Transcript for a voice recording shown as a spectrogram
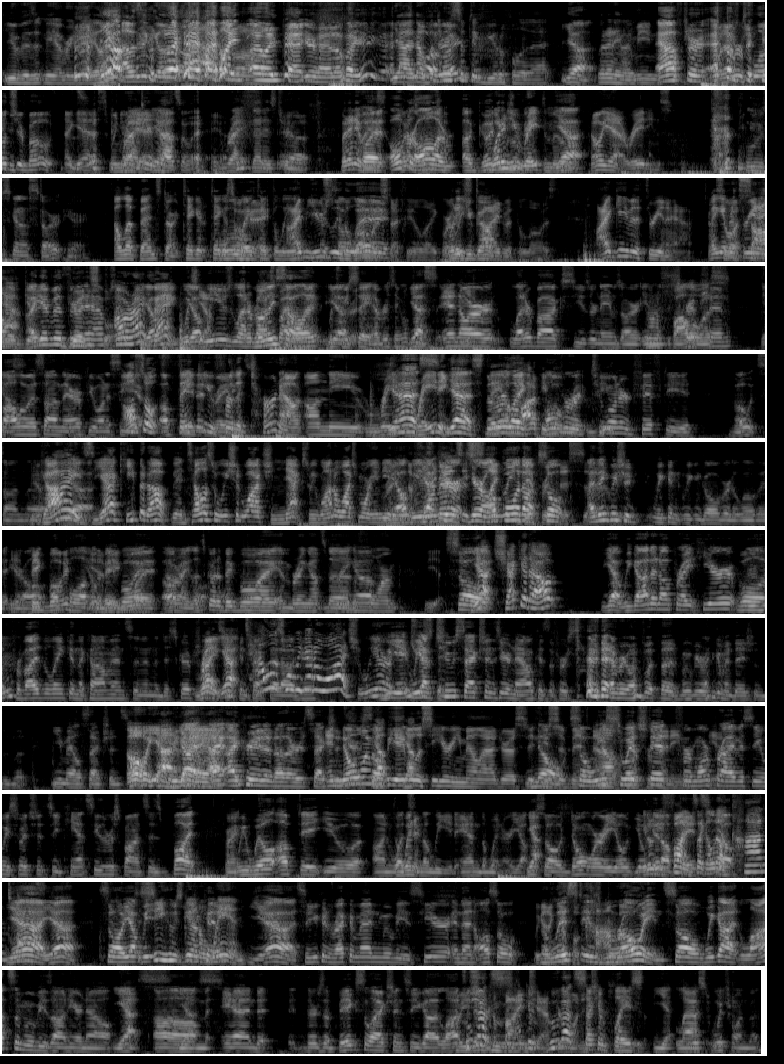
you visit me every day. Like, Yeah. how's it going? Like, I like Uh, I like pat your head. I'm like, hey, guys, yeah, I know, but on, there is something beautiful to that. Yeah. But anyway, I mean After whatever after floats your boat, I guess. When you're Right, after you dead. yeah. pass away. Yeah. right, that is true. Yeah. But anyways, But overall, a, a good. What did you rate the movie? Yeah. Oh yeah, ratings. Who's gonna start here? I'll let Ben start. Take it. Take us away. Okay. Take the lead. I'm usually the the way. lowest. I feel like, or What at did least you go? tied with the lowest. I gave it a three and a half. I gave so it a three and a solid half. Good, I gave it a three good and a half, score. too. All right, Yep. bang. Which Yep. we use Letterboxd Really by solid, the way, which yeah. we say every single time. Yes, and Yeah. our Letterboxd usernames are you in wanna the follow us, description. yes. Follow us on there if you want to see. Also, thank you for the turnout on the ra- yes, rating. Yes, there They- were a like lot of people over ra- 250 votes on the Guys, Yeah. yeah. keep it up and tell us what we should watch next. We want to watch more Indian Yep. movies. Yeah, format's here, is here, I'll slightly pull it up. So this, I think uh, we should we can we can go over it a little bit here. Yeah, I'll, Big I'll Boy? pull up Yeah, the big, big boy. boy. All Oh, right, let's oh, go to Big. Boy and bring up the, bring the up- form. Yeah. So yeah, check it out. Yeah, we got it up right here. We'll Mhm. provide the link in the comments and in the description. Right, so you yeah. Tell us what we here. gotta watch. We are. We, we have two sections here now because the first time everyone put the movie recommendations in the email section. So Oh, yeah, we got. yeah, yeah. I, I created another section. And no here, one so- will be able yep. to see your email address if no, you submit. so we now. Switched it for more yeah. privacy. We switched it so you can't see the responses, but Right. we will update you on The what's winner. in the lead and the winner. Yep. Yeah. So don't worry, you'll you'll It'll get be updates. fun. It's like a little Yep. contest. Yeah, yeah. So yeah, To we see who's gonna can- win. Yeah, so you can recommend movies here, and then also We the got a list is combo. growing. So we got lots of movies on here now. Yes. Um, yes. and there's a big selection. So you got lots you of Who got, different combine second, chapter who got one second place yet last which, week? which one, Ben?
